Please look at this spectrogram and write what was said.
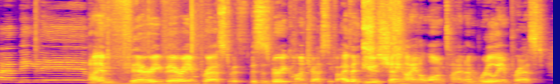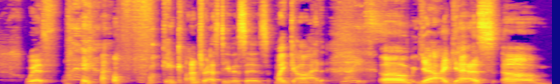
I have negative. I am very, very impressed with this. Is very contrasty. I haven't used Shanghai in a long time. I'm really impressed with like, how fucking contrasty this is. My God. nice. Um, yeah, I guess. Um,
